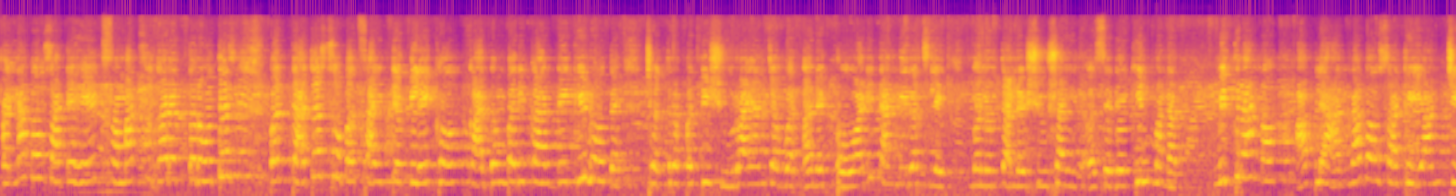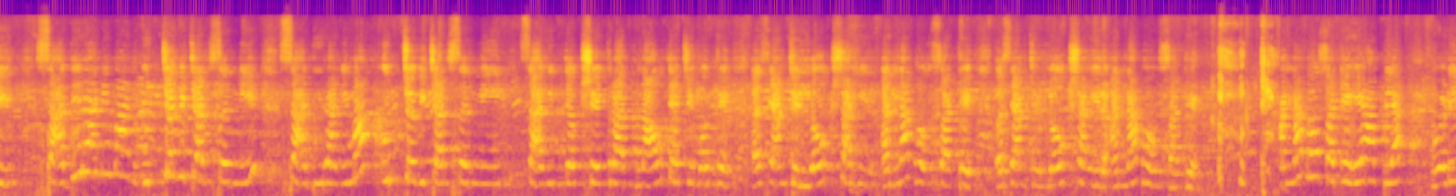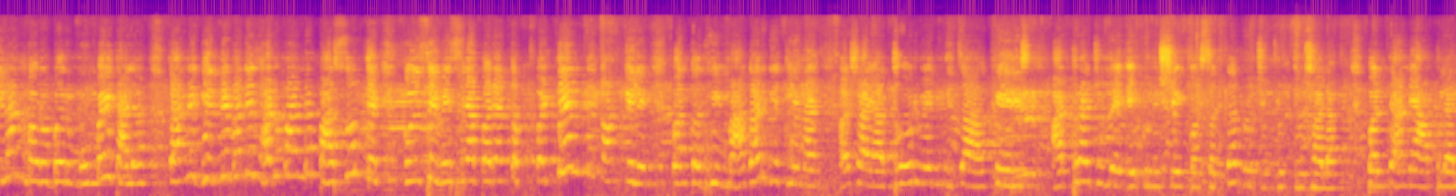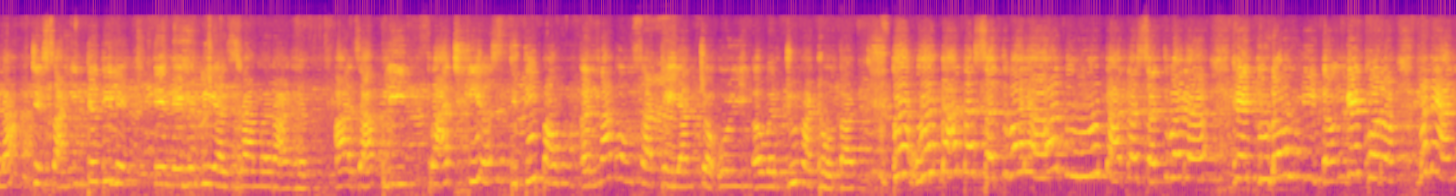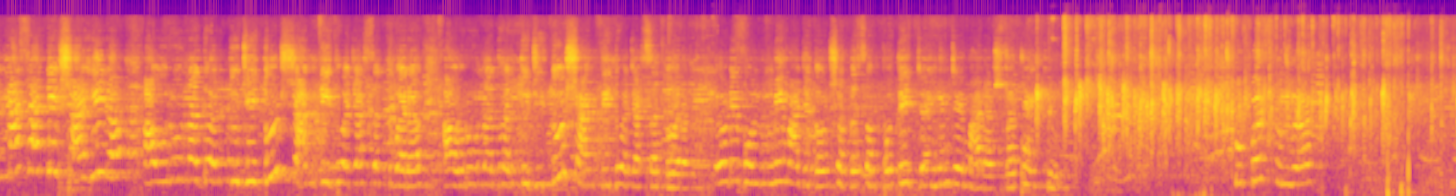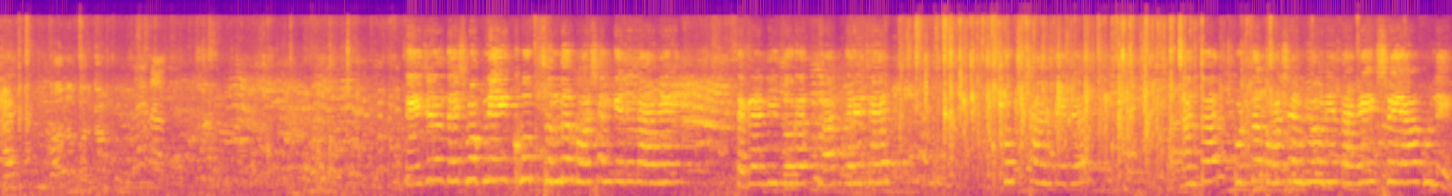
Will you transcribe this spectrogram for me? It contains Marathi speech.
अण्णाभाऊ साठे हे एक समाज सुधारक तर होतेच पण त्याच्यासोबत साहित्यक लेखक कादंबरीकार देखील होते. छत्रपती शिवरायांच्यावर अनेक पोवाडी त्यांनी रचले म्हणून त्याला शिवशाहीर असे देखील म्हणत. मित्रांनो आपल्या अण्णाभाऊ साठे यांची साधी राणीमान उच्च विचारसरणी साधी राणीमान उच्च विचारसरणी. साहित्य क्षेत्रात नाव त्याचे मोठे. असे आमचे लोकशाहीर अण्णाभाऊ साठे. असे आमचे लोकशाहीर अण्णाभाऊ साठे. अण्णाभाऊ साठे हे आपल्या वडिलांबरोबर मुंबईत आलं. त्यांनी गिरणीमध्ये झाडू मारण्यापासून ते कुलसे वेचण्यापर्यंत पटेल ते काम केले. पण कधी माघार घेतली नाही. अशा या थोर व्यक्तीचा अखेरीस अठरा जुलै एकोणीसशे एकोणसत्तर रोजी मृत्यू झाला. पण त्याने आपल्याला जे साहित्य दिले ते नेहमी अजरामर आहे. आज आपली राजकीय स्थिती पाहून अण्णाभाऊ साठे यांच्या ओळी आवर्जून आठवतात. तो उठ आता सत्वर तू आता सत्वर. हे तुडवणी दंगेखोर म्हणे अन्नासाठी शाहीर. आवरून धर तुझी तू शांती ध्वजा सत्वर. आवरून धर तुझी तू शांती ध्वजा सत्वर. एवढे बोलून मी माझे दोन शब्द संपवते. जय हिंद जय महाराष्ट्र. थँक्यू खूपच सुंदर. तेजल देशमुखने खूप सुंदर भाषण केलेलं आहे. सगळ्यांनी जोरात क्लास करायचे. आहे खूप छान त्याचं नंतर पुढचं भाषण घेऊन येत आहे श्रेया फुले.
